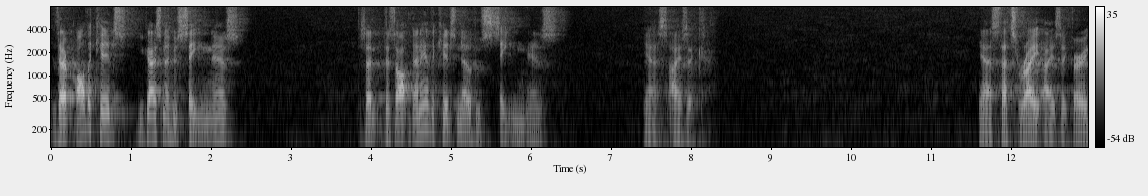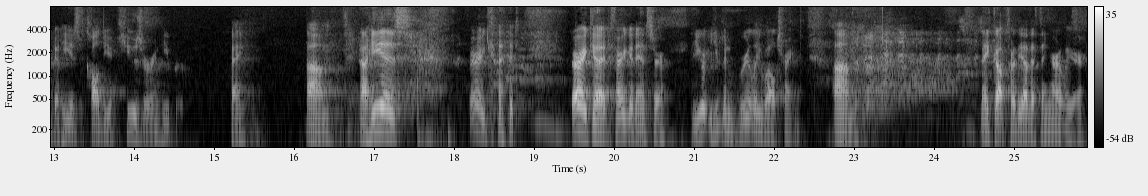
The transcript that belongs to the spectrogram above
is that all the kids, you guys know who Satan is? Does, that, does all, do any of the kids know who Satan is? Yes, Isaac. Yes, that's right, Isaac. Very good. He is called the accuser in Hebrew. Okay? Um, now, he is very good. Very good. Very good answer. You, have been really well trained. Um, make up for the other thing earlier.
